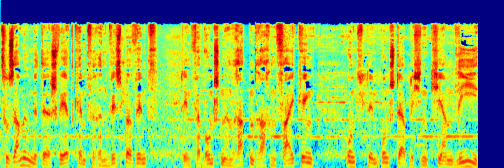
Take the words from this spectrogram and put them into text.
Zusammen mit der Schwertkämpferin Wisperwind, dem verwunschenen Rattendrachen Feiking und dem unsterblichen Qian Li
